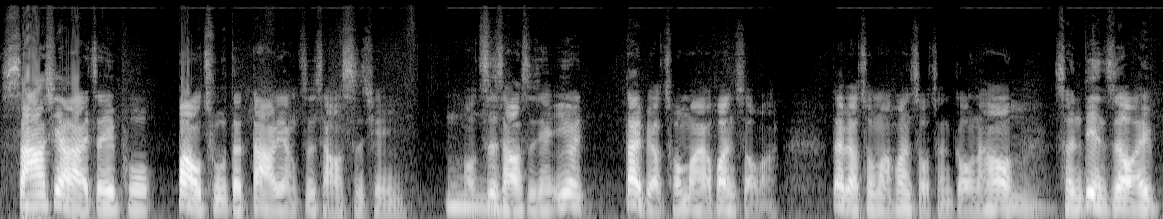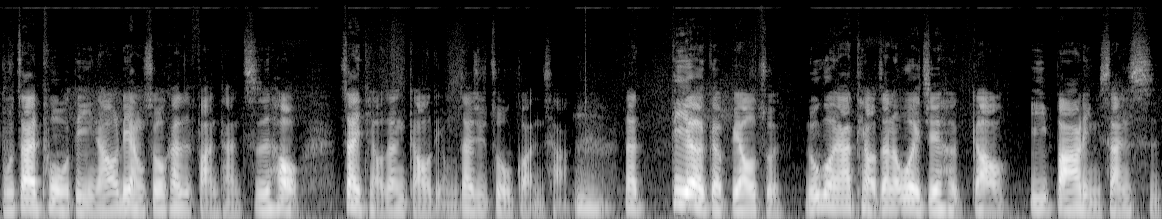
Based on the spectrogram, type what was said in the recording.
杀下来这一波爆出的大量至少要四千亿哦，至少要四千，因为代表筹码有换手嘛，代表筹码换手成功，然后沉淀之后，哎，不再破低，然后量缩开始反弹之后。再挑战高点，我们再去做观察。嗯，那第二个标准，如果你要挑战的位阶很高，一八零三四，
